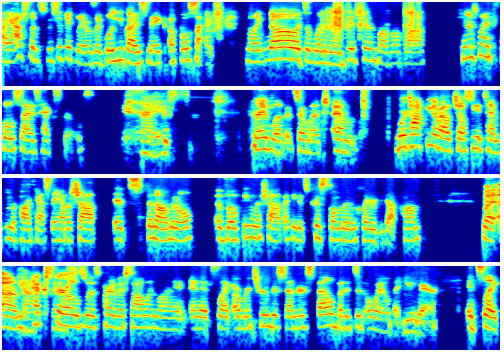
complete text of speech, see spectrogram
I asked them specifically, I was like, will you guys make a full size? They're like, no, it's a limited edition, blah, blah, blah. Here's my full size Hex Girls. Nice. and I love it so much. Um, we're talking about Chelsea and 10 from the podcast. They have a shop. It's phenomenal. Evoking the shop. I think it's crystalmoonclarity.com. But um, yeah, Hex Girls was part of their Samhain line, and it's like a return to sender spell, but it's an oil that you wear. It's like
